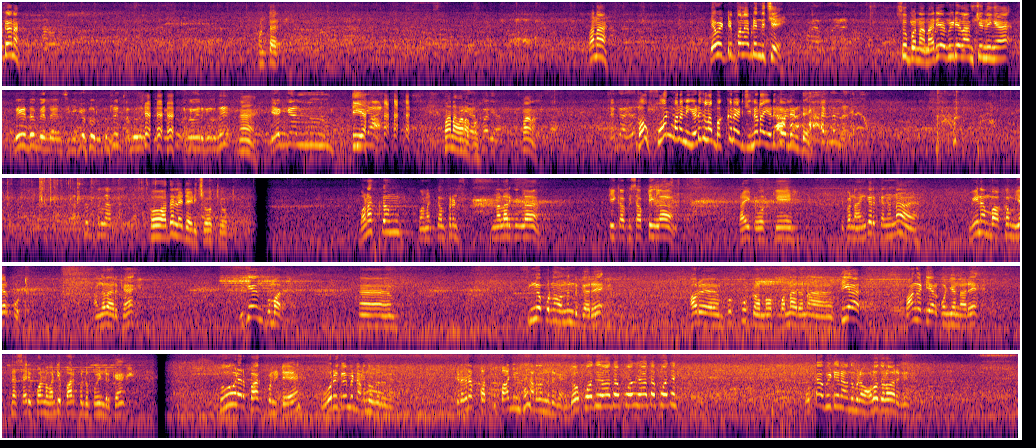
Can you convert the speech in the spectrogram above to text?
அப்படியாண்ணா? வந்துட்டார். அண்ணா எவ்வளோ ட்ரிப்பெல்லாம் எப்படி இருந்துச்சு? சூப்பர்ண்ணா. நிறைய வீடியோலாம் அனுப்பிச்சிருந்தீங்க. மீண்டும் வரவேற்கிறது. எங்கள் வாண்ணா வாண்ணா வாண்ணா. எங்க? போ ஃபோன் பண்ண நீங்கள் எடுக்கலாம். பக்குன்னு ஆயிடுச்சு. என்னடா எடுக்கவில்லைன்ட்டு இல்ல. கஷ்டத்துல ஓ அதான் லேட் ஆகிடுச்சு ஓகே ஓகே வணக்கம் வணக்கம் ஃப்ரெண்ட்ஸ் நல்லா இருக்கீங்களா? டீ காஃபி சாப்பிட்டீங்களா? ரைட் ஓகே இப்போ நான் எங்கே இருக்கேன்னா மீனம்பாக்கம் ஏர்போர்ட் அங்கே தான் இருக்கேன். விஜயகுமார். குமார் சிங்கப்பூர்ல வந்துட்டு அவர் கூப்பிட்டு வரணும் பண்ணார். நான் டிஆர் வாங்க டிஆர் கொஞ்சம்னாரு. நான் சரி போன வண்டி பார்க் பண்ணிட்டு போயின்னு இருக்கேன் டூ வீலர் பார்க் பண்ணிவிட்டு ஒரு கிலோமீட்டர் நடந்து வந்துருக்கேன். கிட்டத்தட்ட பத்து பாஞ்சு நிமிஷம் நடந்து வந்துருக்கேன். இதோ போகுது அதோ போகுது அதோ போகுது. விட்டா வீட்டுக்கு நடந்து போயிடும் அவ்வளோ தொலைவாக இருக்குது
